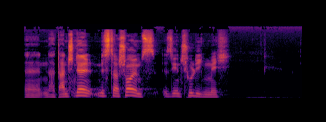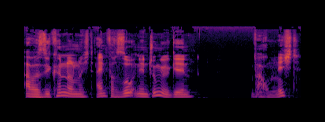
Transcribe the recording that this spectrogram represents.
Äh, na dann schnell, Mr. Scholms, Sie entschuldigen mich. Aber Sie können doch nicht einfach so in den Dschungel gehen. Warum nicht?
